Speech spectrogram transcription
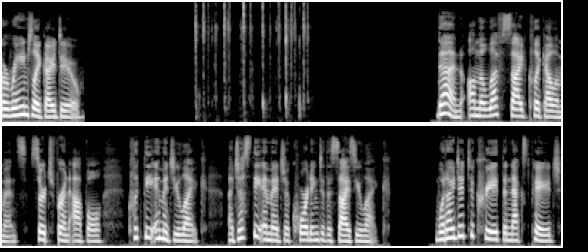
Arrange like I do. Then, on the left side, click Elements, search for an apple, click the image you like, adjust the image according to the size you like. What I did to create the next page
